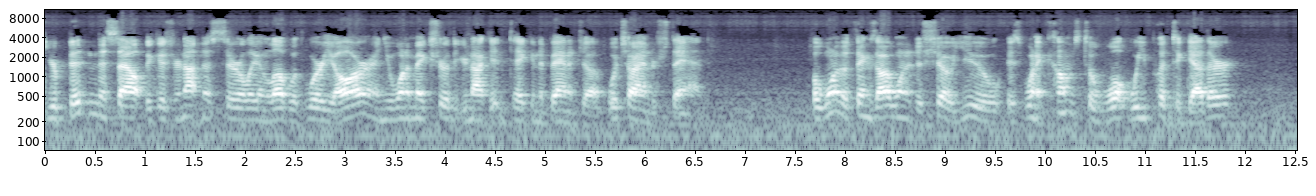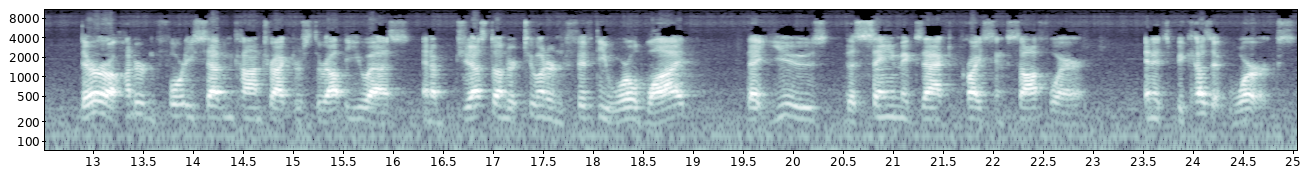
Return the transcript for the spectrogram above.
you're bidding this out because you're not necessarily in love with where you are and you want to make sure that you're not getting taken advantage of, which I understand. But one of the things I wanted to show you is when it comes to what we put together, there are 147 contractors throughout the U.S. and just under 250 worldwide that use the same exact pricing software, and it's because it works.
